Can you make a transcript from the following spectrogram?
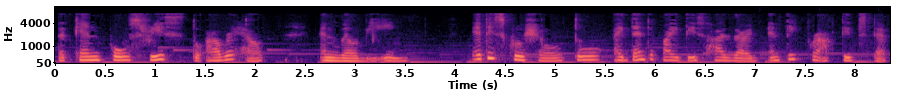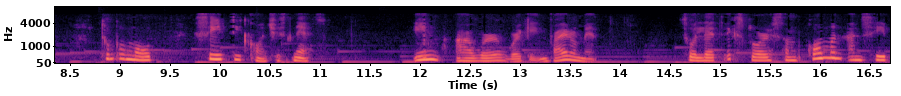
that can pose risks to our health and well-being. It is crucial to identify these hazards and take proactive steps to promote safety consciousness in our work environment. So let's explore some common unsafe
